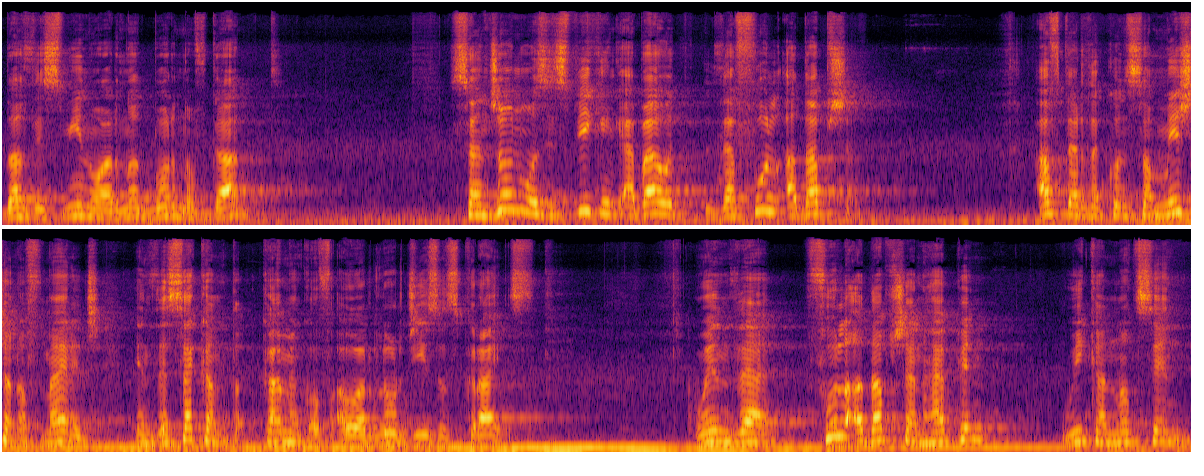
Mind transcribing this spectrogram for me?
Does this mean we are not born of God? St. John was speaking about the full adoption after the consummation of marriage in the second coming of our Lord Jesus Christ. When the full adoption happened, we cannot sin.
